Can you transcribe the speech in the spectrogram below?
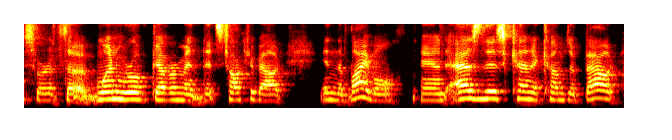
sort of the one world government that's talked about in the Bible. And as this kind of comes about,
